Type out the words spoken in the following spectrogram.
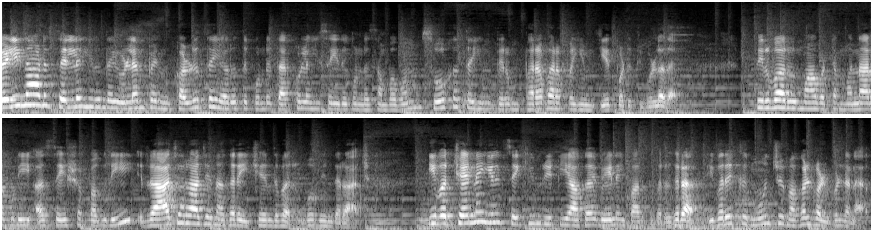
வெளிநாடு செல்ல இருந்த இளம்பெண் கழுத்தை அறுத்து கொண்டு தற்கொலை செய்து கொண்ட சம்பவம் சோகத்தையும் பெரும் பரபரப்பையும் ஏற்படுத்தியுள்ளது. திருவாரூர் மாவட்டம் மன்னார்குடி அசேஷ பகுதி ராஜராஜ நகரைச் சேர்ந்தவர் கோவிந்தராஜ். இவர் சென்னையில் செக்யூரிட்டியாக வேலை பார்த்து வருகிறார். இவருக்கு மூன்று மகள்கள் உள்ளனர்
